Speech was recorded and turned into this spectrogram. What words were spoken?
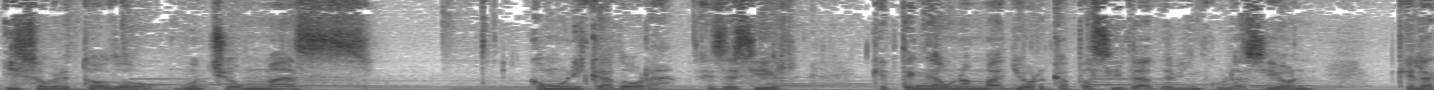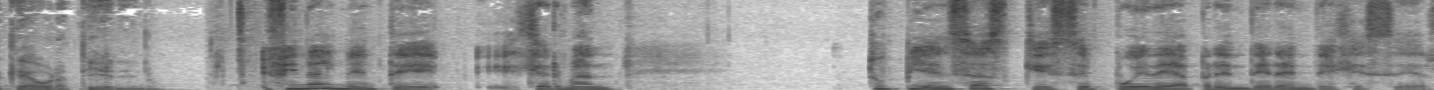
y sobre todo mucho más comunicadora, es decir, que tenga una mayor capacidad de vinculación que la que ahora tiene. Finalmente, eh, Germán, ¿Tú piensas que se puede aprender a envejecer?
